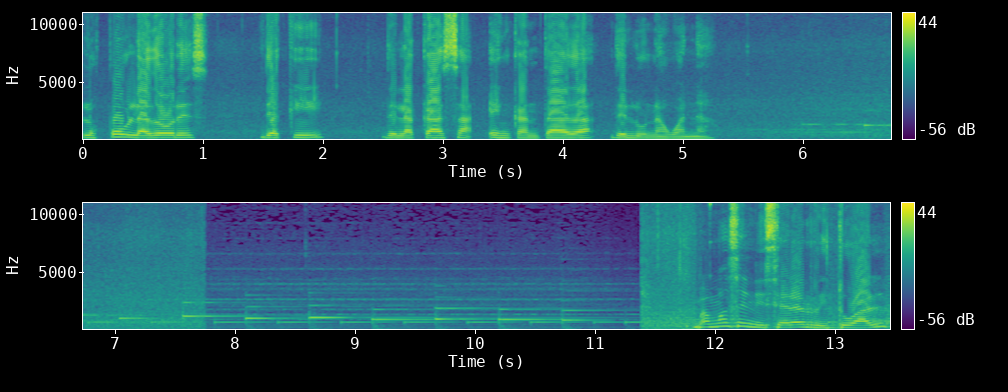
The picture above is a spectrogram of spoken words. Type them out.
los pobladores de aquí, de la casa encantada de Lunahuaná. Vamos a iniciar el ritual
